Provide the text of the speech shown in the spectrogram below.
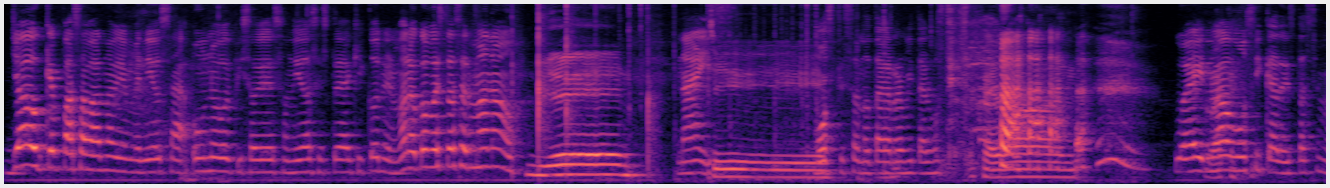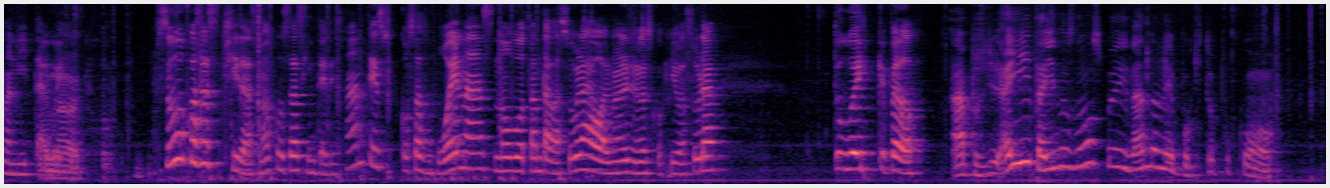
Yo, ¿qué pasa, banda? Bienvenidos a un nuevo episodio de Sonidos. Estoy aquí con mi hermano. ¿Cómo estás, hermano? Bien. Nice. Sí. Bostezo, no te agarré a mitad el bostezo. Güey, nueva música de esta semanita, güey. Pues hubo cosas chidas, ¿no? Cosas interesantes, cosas buenas. No hubo tanta basura, o al menos yo no escogí basura. Tú, güey, ¿qué pedo? Ah, pues ahí, ahí los dos, güey, dándole poquito a poco.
